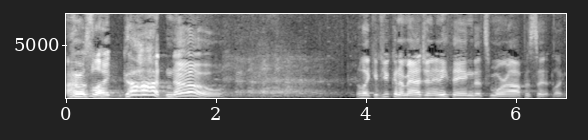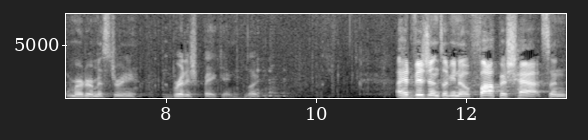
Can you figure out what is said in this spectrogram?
I was like, God, no. like, if you can imagine anything that's more opposite, like murder mystery, British baking. Like, I had visions of, you know, foppish hats and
